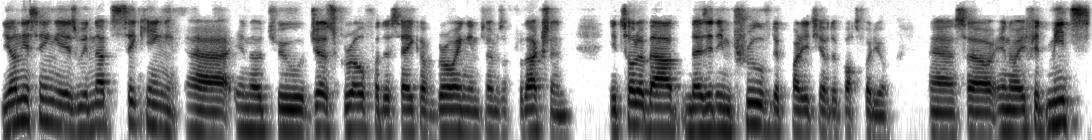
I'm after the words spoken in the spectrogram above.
The only thing is we're not seeking, uh, you know, to just grow for the sake of growing in terms of production. It's all about does it improve the quality of the portfolio? Uh, so, you know, if it meets,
